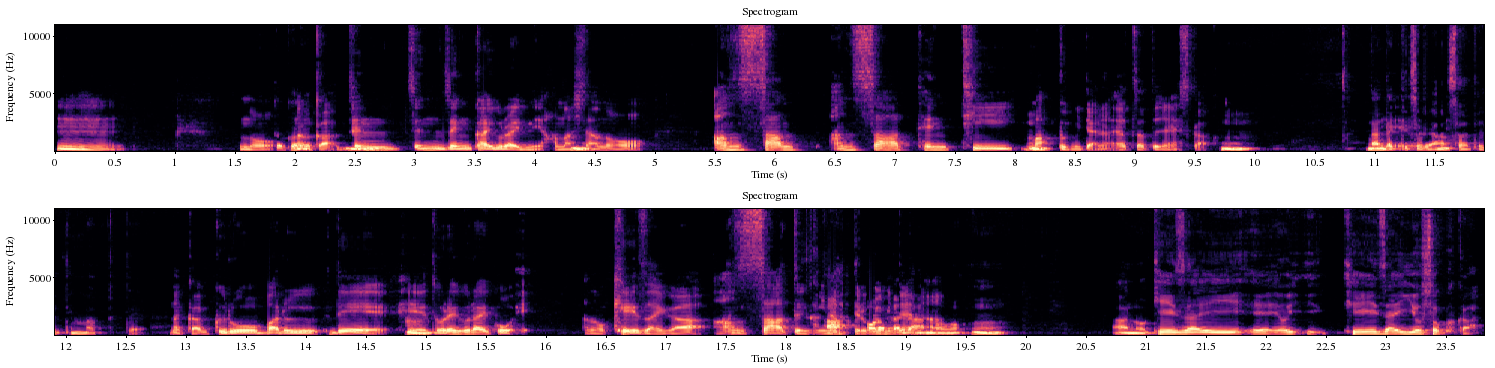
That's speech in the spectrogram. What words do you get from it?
うん。そのなんか全然前回ぐらいに話したあの、アンサー、アンサーテンティマップみたいなやつだったじゃないですか。うん。なんだっえーけそれアンサーティンマップって。なんかグローバルで、えーうんどれぐらいこう、えあの経済がアンサーテンになってるかみたいな。あのうん。あの経済え経済予測か。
